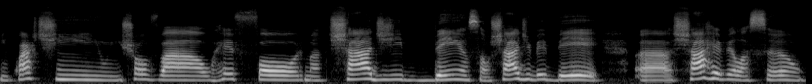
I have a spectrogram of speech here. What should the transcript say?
em quartinho, enxoval, reforma, chá de bênção, chá de bebê, uh, chá revelação,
